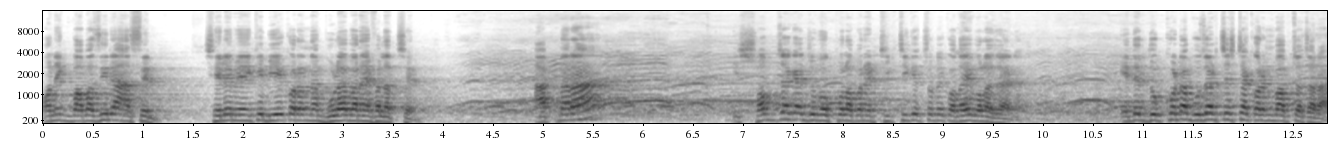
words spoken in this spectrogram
অনেক বাবাজিরা আছেন, ছেলে মেয়েকে বিয়ে করার না বুড়া বানায় ফেলাচ্ছেন। আপনারা এই সব জায়গায় যুবক পোলাপানের ঠিক ঠিকের চোটে কথাই বলা যায় না। এদের দুঃখটা বোঝার চেষ্টা করেন বাপ চাচারা।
